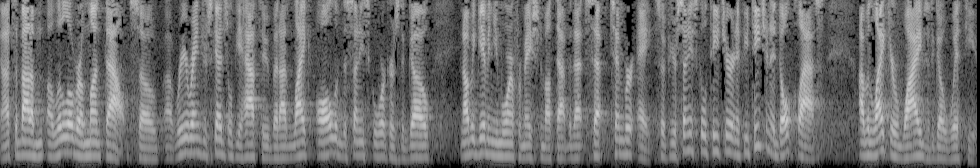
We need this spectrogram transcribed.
Now, that's about a, a little over a month out, so uh, rearrange your schedule if you have to, but I'd like all of the Sunday school workers to go, and I'll be giving you more information about that, but that's September 8th. So if you're a Sunday school teacher, and if you teach an adult class, I would like your wives to go with you.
